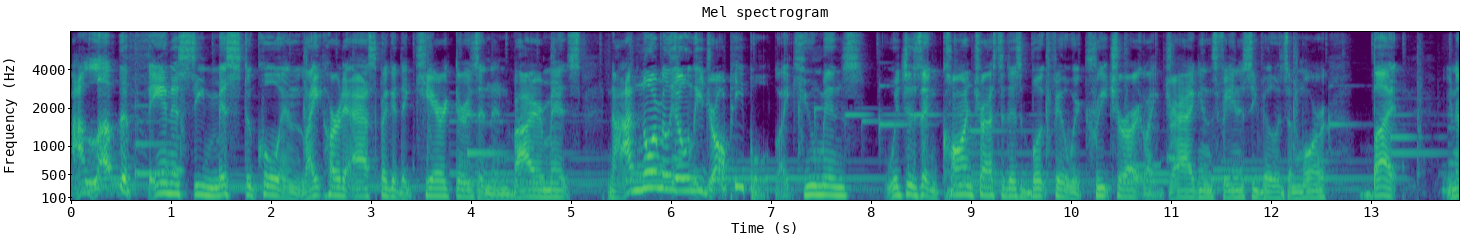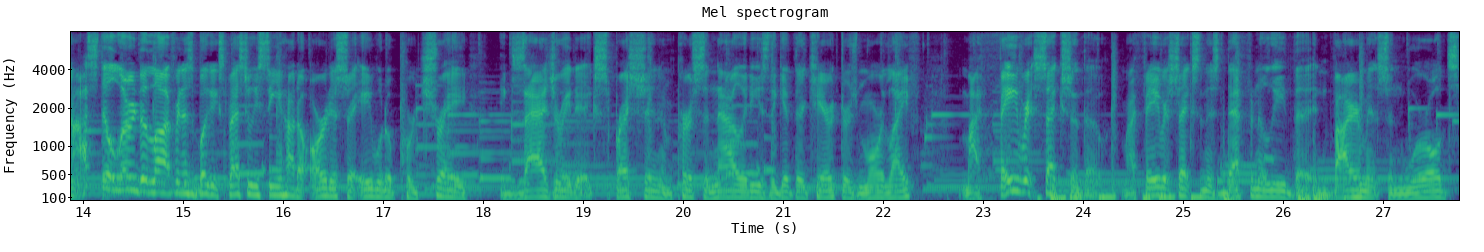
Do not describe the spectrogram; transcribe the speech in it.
I love the fantasy, mystical, and lighthearted aspect of the characters and environments. Now, I normally only draw people, like humans, which is in contrast to this book filled with creature art like dragons, fantasy villains, and more. But you know, I still learned a lot from this book, especially seeing how the artists are able to portray exaggerated expression and personalities to give their characters more life. My favorite section though, my favorite section is definitely the environments and worlds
